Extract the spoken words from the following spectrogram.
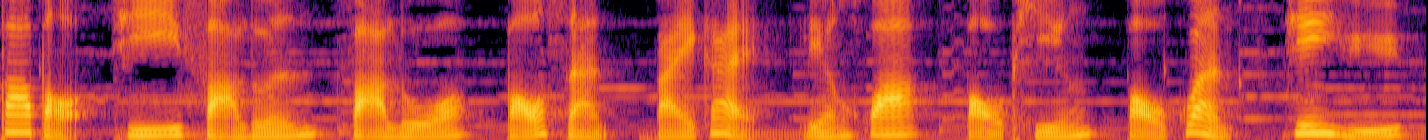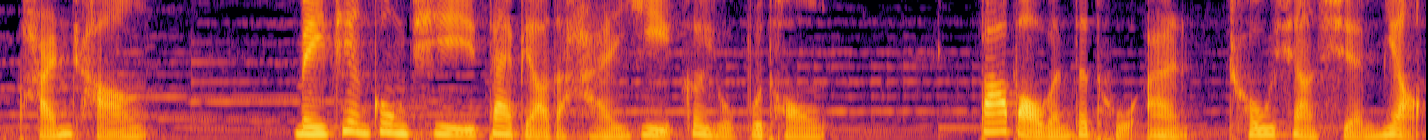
八宝即法轮、法螺、宝伞、白盖、莲花、宝瓶、宝冠、金鱼、盘肠。每件供器代表的含义各有不同，八宝纹的图案抽象玄妙，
